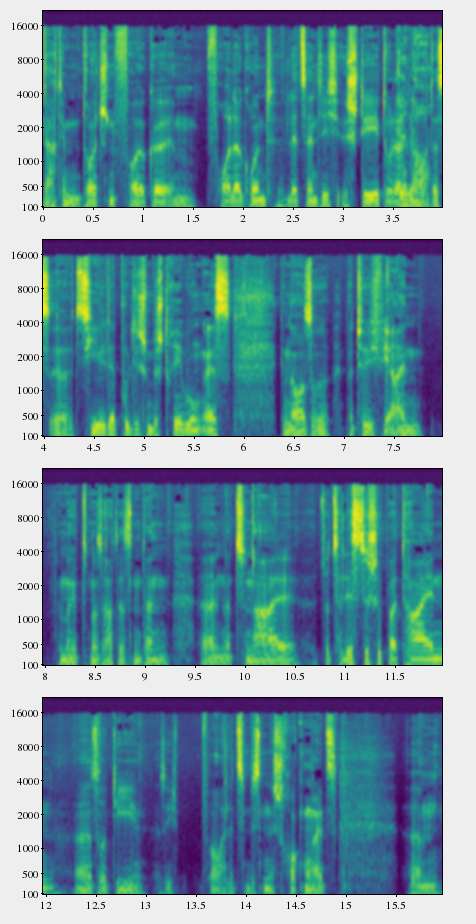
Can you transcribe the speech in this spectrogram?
nach dem deutschen Volke im Vordergrund letztendlich steht oder genau. auch das äh, Ziel der politischen Bestrebung ist. Genauso natürlich wie ein wenn man jetzt mal sagt, das sind dann äh, nationalsozialistische Parteien, also die, also ich war auch letztens ein bisschen erschrocken, als ähm,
